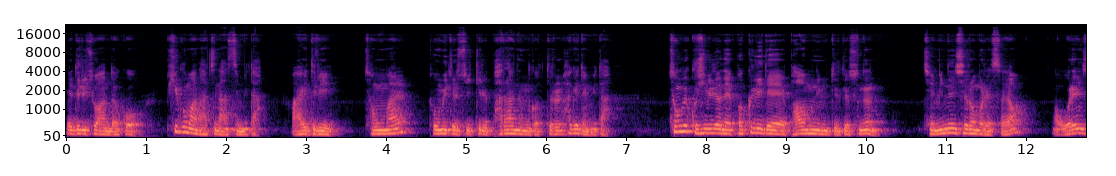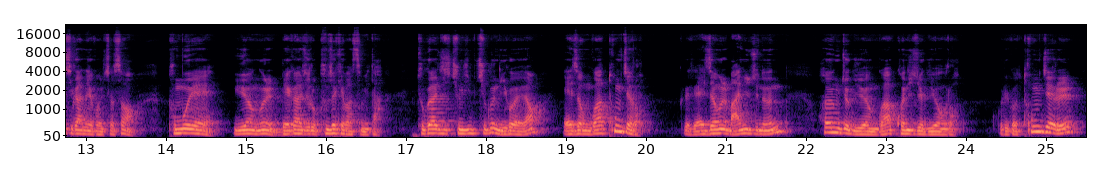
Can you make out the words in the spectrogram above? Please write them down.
애들이 좋아한다고 피구만 하진 않습니다. 아이들이 정말 도움이 될 수 있기를 바라는 것들을 하게 됩니다. 1991년에 버클리대 바움림들 교수는 재밌는 실험을 했어요. 어, 오랜 시간에 걸쳐서 부모의 유형을 네 가지로 분석해 봤습니다. 두 가지 중심축은 이거예요. 애정과 통제로. 그래서 애정을 많이 주는 허용적 유형과 권위적 유형으로 그리고 통제를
